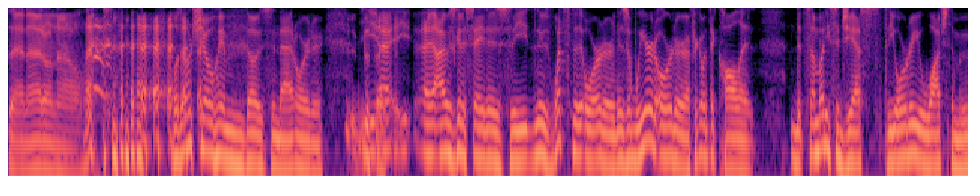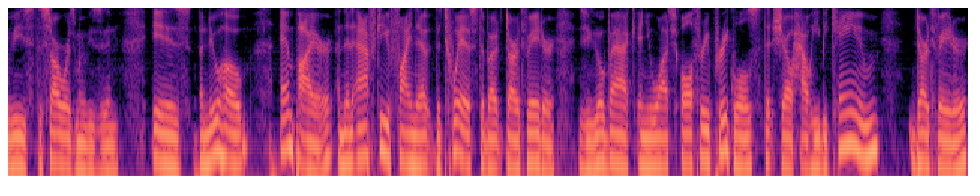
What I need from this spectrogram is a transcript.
then I don't know. well, don't show him those in that order. Yeah, I, I was going to say there's the there's what's the order? There's a weird order. I forget what they call it. That somebody suggests the order you watch the movies, the Star Wars movies in, is A New Hope, Empire, and then after you find out the twist about Darth Vader, is you go back and you watch all three prequels that show how he became Darth Vader,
